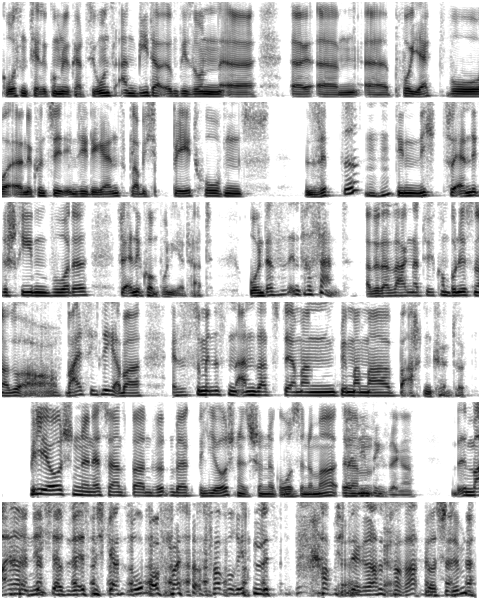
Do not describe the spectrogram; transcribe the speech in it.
großen Telekommunikationsanbieter irgendwie so ein äh, äh, ähm, äh, Projekt, wo eine künstliche Intelligenz, glaube ich, Beethovens siebte, mhm. die nicht zu Ende geschrieben wurde, zu Ende komponiert hat. Und das ist interessant. Also da sagen natürlich Komponisten, also oh, weiß ich nicht, aber es ist zumindest ein Ansatz, der man, den man mal beachten könnte. Billy Ocean in SW1 Baden-Württemberg. Billy Ocean ist schon eine große Nummer. Dein ähm, Lieblingssänger. Meiner nicht, also der ist nicht ganz oben auf meiner Favoritenliste, habe ich dir gerade verraten, das stimmt.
